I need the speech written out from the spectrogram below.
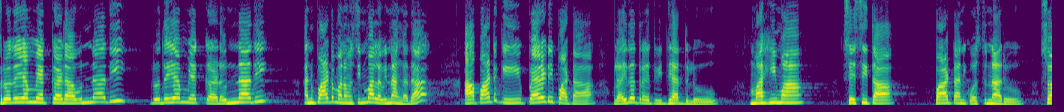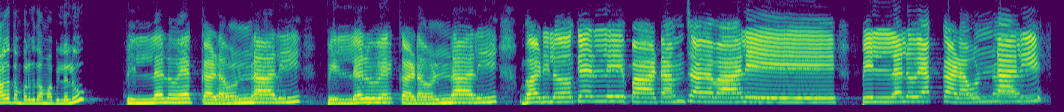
హృదయం ఎక్కడ ఉన్నది? హృదయం ఎక్కడ ఉన్నది? అని పాట మనం సినిమాలో విన్నాం కదా? ఆ పాటకి పేరడీ పాట ఐదో తరగతి విద్యార్థులు మహిమ శశిత పాడటానికి వస్తున్నారు. స్వాగతం పలుకుదామా పిల్లలు? పిల్లలు ఎక్కడ ఉండాలి? పిల్లలు ఎక్కడ ఉండాలి? బడిలోకెళ్ళి పాఠం చదవాలి. పిల్లలు ఎక్కడ ఉండాలి?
